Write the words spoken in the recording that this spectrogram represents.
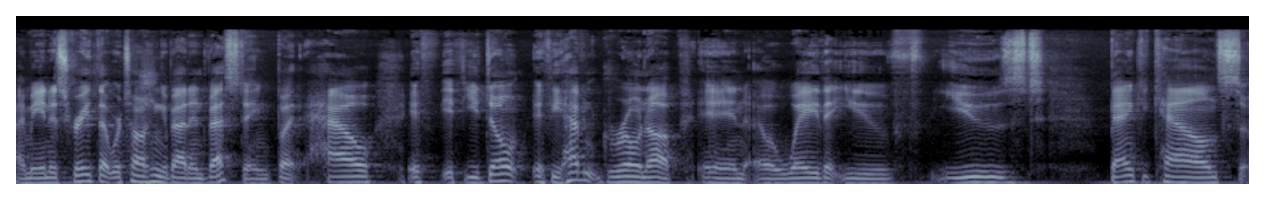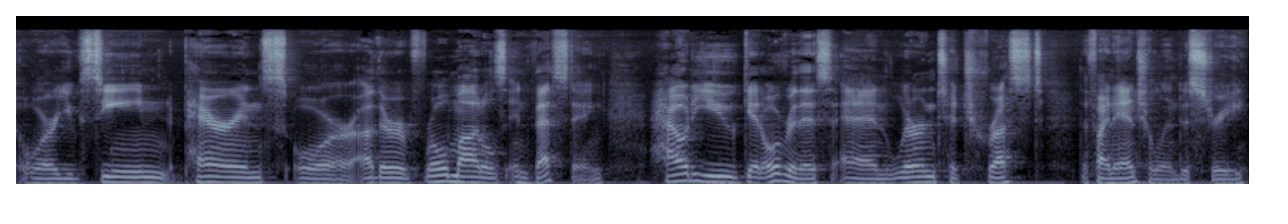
I mean, it's great that we're talking about investing, but how if if you don't if you haven't grown up in a way that you've used bank accounts or you've seen parents or other role models investing, how do you get over this and learn to trust the financial industry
